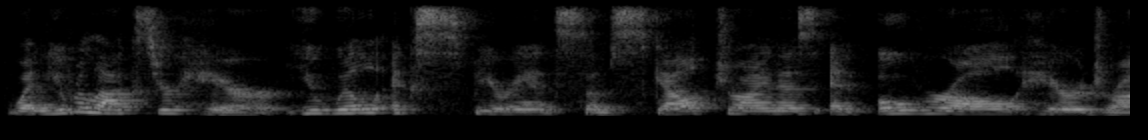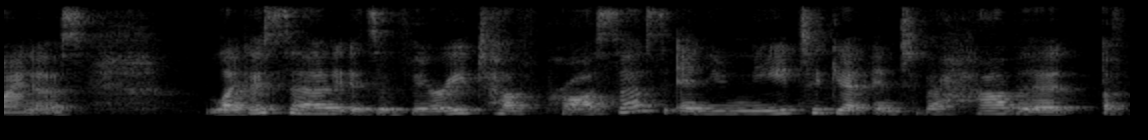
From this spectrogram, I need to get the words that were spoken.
when you relax your hair, you will experience some scalp dryness and overall hair dryness. Like I said, it's a very tough process and you need to get into the habit of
